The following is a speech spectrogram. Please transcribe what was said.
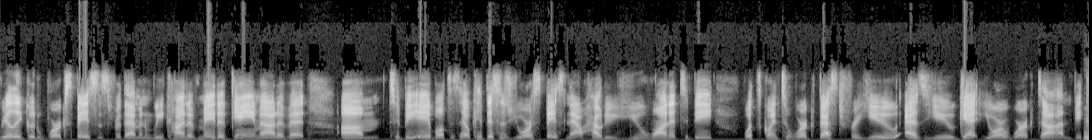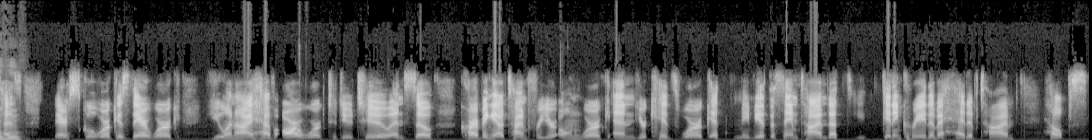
really good workspaces for them. And we kind of made a game out of it um, to be able to say, okay, this is your space now. How do you want it to be? What's going to work best for you as you get your work done? Because mm-hmm. their schoolwork is their work. You and I have our work to do too. And so carving out time for your own work and your kids' work at maybe at the same time, that's getting creative ahead of time helps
